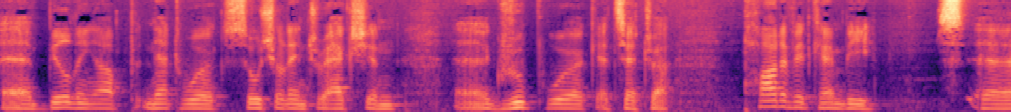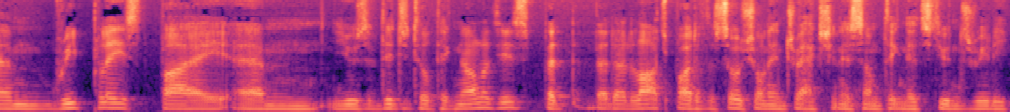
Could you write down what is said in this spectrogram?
uh, building up networks, social interaction, uh, group work, etc. Part of it can be um, replaced by um, use of digital technologies, but but a large part of the social interaction is something that students really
